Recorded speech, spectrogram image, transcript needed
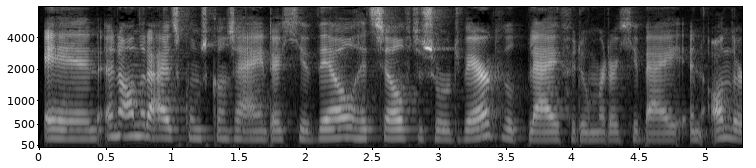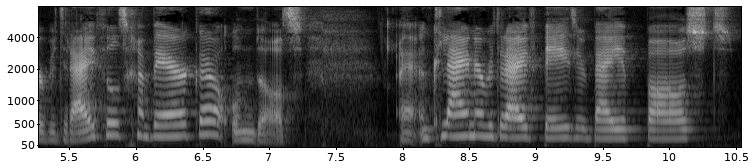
En een andere uitkomst kan zijn dat je wel hetzelfde soort werk wilt blijven doen, maar dat je bij een ander bedrijf wilt gaan werken, omdat een kleiner bedrijf beter bij je past.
